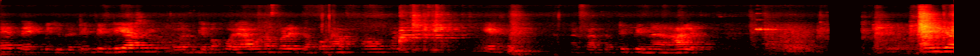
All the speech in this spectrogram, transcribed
હે તો એક બીજું કે ટિફિન લઈ આવશું. એમ કે બપોરે આવવું ન પડે તો ના ખાવો પડે. એટલે નકર તો ટિફિન ના હાલે. આમ જો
